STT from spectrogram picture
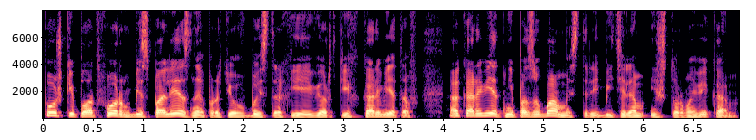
Пушки платформ бесполезны против быстрых и вертких корветов, а корвет не по зубам истребителям и штурмовикам.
